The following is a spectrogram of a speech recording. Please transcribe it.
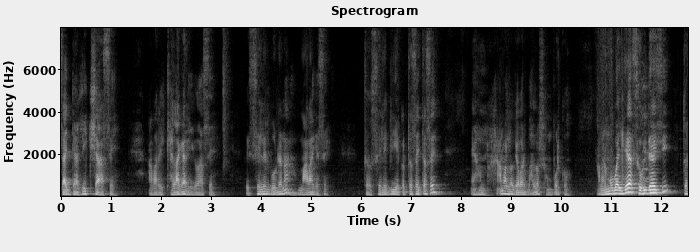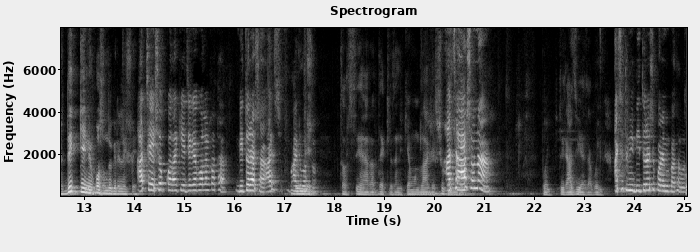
সাইডটা রিক্সা আছে আবার ওই ঠেলা গাড়িও আছে। ওই ছেলের বউটা না মারা গেছে। তো ছেলে বিয়ে করতে চাইতেছে। এখন আমার লগে আবার ভালো সম্পর্ক। আমার মোবাইল দিয়া ছবি দেখাইছি। তোর দেখকেই নে পছন্দ করে লেগেছে? আচ্ছা এসব কথা কি এই জায়গায় বলার কথা? ভিতরে আসো আস আজ বসো। তোর চেহারা দেখলে জানি কেমন লাগে আচ্ছা আসো না। বোন তুই রাজি হয়ে যা বোন আচ্ছা তুমি ভিতরে আসো পরে আমি কথা ক বলব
